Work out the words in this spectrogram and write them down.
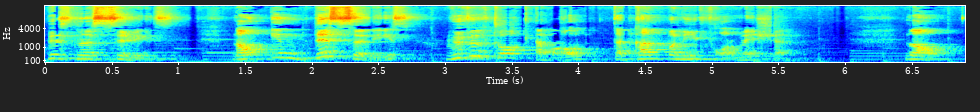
business series. Now, in this series, we will talk about the company formation. Now,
